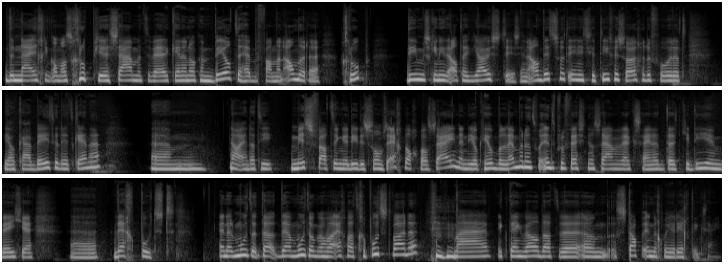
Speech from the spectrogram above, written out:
de neiging om als groepje samen te werken en dan ook een beeld te hebben van een andere groep, die misschien niet altijd juist is. En al dit soort initiatieven zorgen ervoor dat je elkaar beter leert kennen. Um, nou, en dat die misvattingen die er soms echt nog wel zijn en die ook heel belemmerend voor interprofessioneel samenwerken zijn, dat, je die een beetje uh, wegpoetst. En dat moet, dat, daar moet ook nog wel echt wat gepoetst worden. maar ik denk wel dat we een stap in de goede richting zijn.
